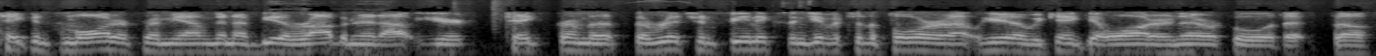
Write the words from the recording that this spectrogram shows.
taking some water from you, I'm going to be the Robin Hood out here. Take from the, the rich in Phoenix and give it to the poor out here. We can't get water, and they were cool with it. So,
